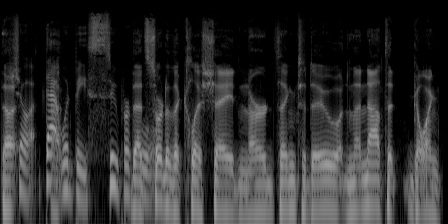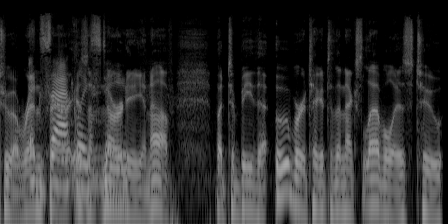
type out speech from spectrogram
The- show up. That uh, would be super That's cool. sort of the cliched nerd thing to do. Not that going to a Ren fair isn't Steve. nerdy enough, but to be the Uber, take it to the next level, is to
